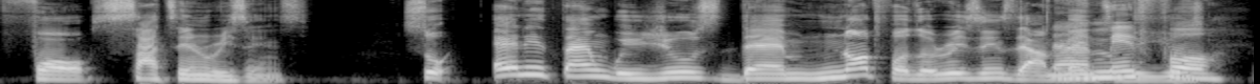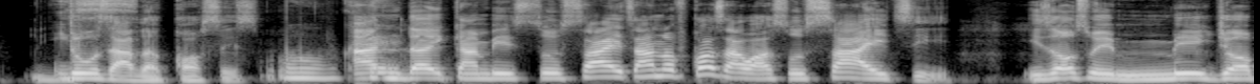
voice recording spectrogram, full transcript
for certain reasons. So anytime we use them not for the reasons they are They are meant made to be for. used, those are the causes. Okay. And uh, it can be society. And of course, our society is also a major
